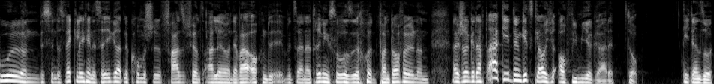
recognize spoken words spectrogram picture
cool und ein bisschen das weglächeln, das ist ja eh gerade eine komische Phase für uns alle und der war auch mit seiner Trainingshose und Pantoffeln und habe ich schon gedacht, ah, geht, dem geht's glaube ich auch wie mir gerade. So. Ich dann so,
